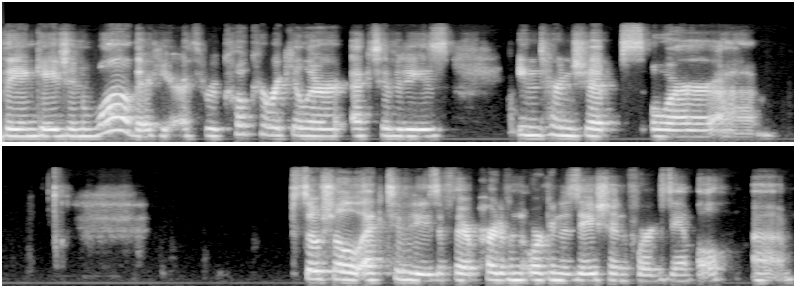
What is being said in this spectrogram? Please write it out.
they engage in while they're here through co-curricular activities, internships, or um, social activities if they're part of an organization, for example. Um,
